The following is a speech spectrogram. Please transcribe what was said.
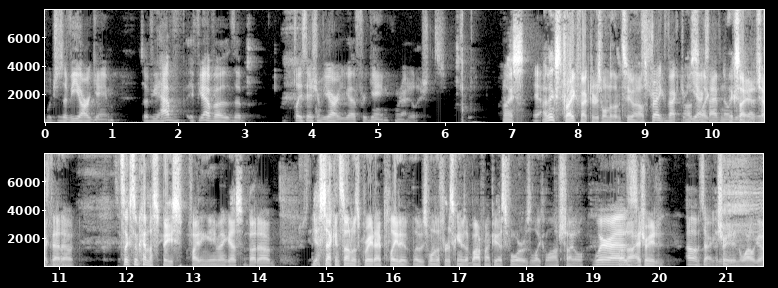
which is a VR game. So if you have if you have a the PlayStation VR, you get a free game. Congratulations. Nice. Yeah. I think Strike Vector is one of them too. I was Strike pretty- Vector, I was, yeah, like, I have no excited to check that out. It's like some kind of space fighting game, I guess. But uh, yeah, Second Son was great. I played it. It was one of the first games I bought for my PS4. It was like a launch title. Whereas, But uh, I traded. Oh, I'm sorry. I traded in a while ago.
